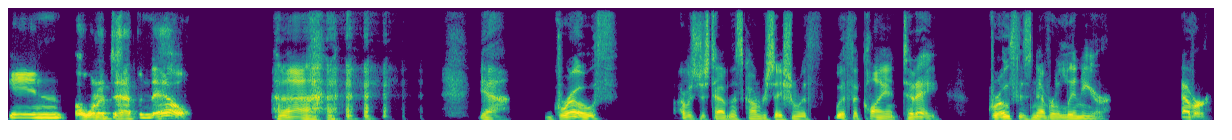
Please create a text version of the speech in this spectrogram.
in, I want it to happen now. yeah. Growth. I was just having this conversation with with a client today. Growth is never linear, ever,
